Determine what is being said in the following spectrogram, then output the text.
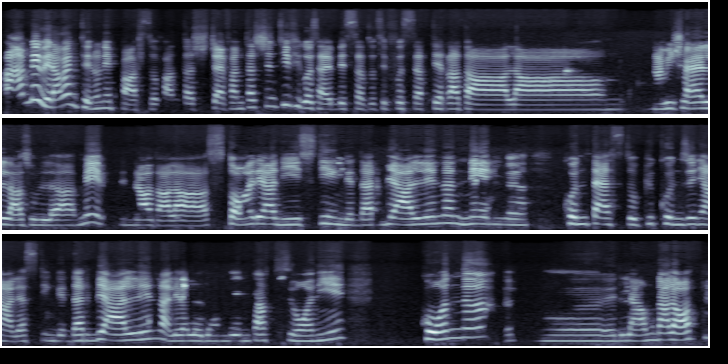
A me veramente non è parso fantas- cioè, fantascientifico sarebbe stato se fosse atterrata la navicella sul... A me è sembrata la storia di Sting e Darby Allen nel contesto più congeniale a Sting e Darby Allen a livello di ambientazioni con eh, la, una lotta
